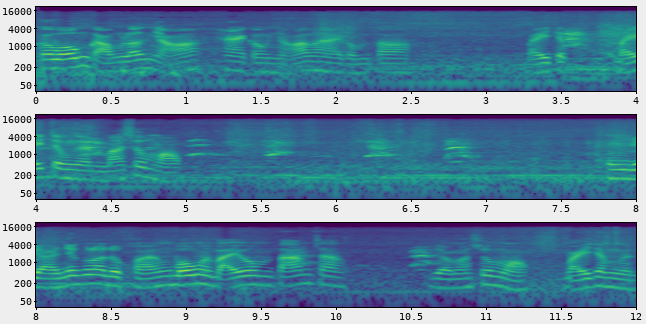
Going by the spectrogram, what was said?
có 4 cọng lớn nhỏ, hai cọng nhỏ và hai cọng to. 700 700 nghìn, mã số 1 Còn giờ nhất nó được khoảng 47 48 xăng giờ mã số 1 700 nghìn.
